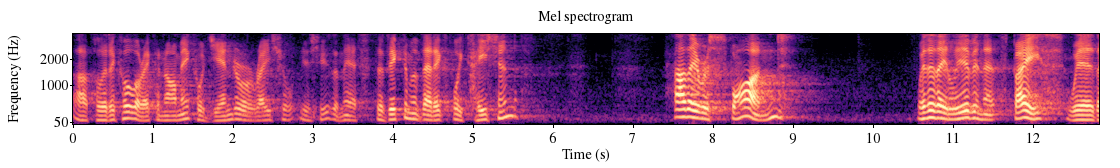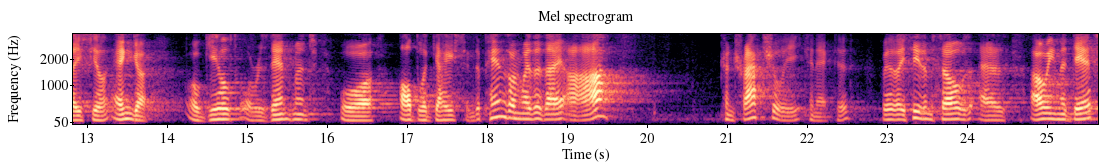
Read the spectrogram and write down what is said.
uh, political or economic or gender or racial issues, and they're the victim of that exploitation. How they respond, whether they live in that space where they feel anger or guilt or resentment or obligation, depends on whether they are contractually connected, whether they see themselves as owing the debt,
